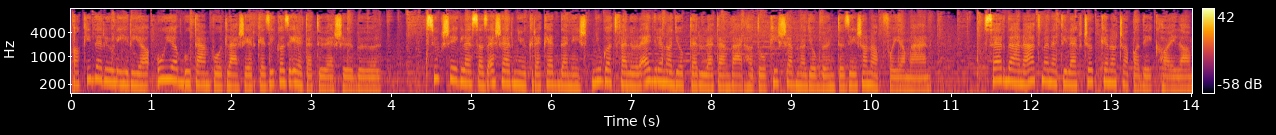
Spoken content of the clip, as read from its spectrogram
A kiderül írja, újabb utánpótlás érkezik az éltető esőből. Szükség lesz az esernyőkre kedden is, nyugat felől egyre nagyobb területen várható kisebb-nagyobb öntözés a nap folyamán. Szerdán átmenetileg csökken a csapadékhajlam.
